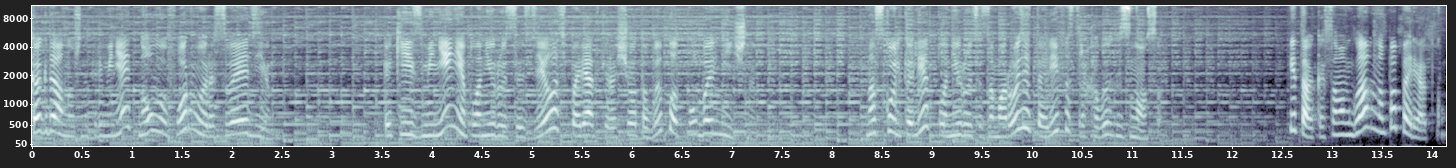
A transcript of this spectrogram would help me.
когда нужно применять новую форму РСВ-1, какие изменения планируется сделать в порядке расчета выплат по больничным, на сколько лет планируется заморозить тарифы страховых взносов? Итак, о самом главном по порядку.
